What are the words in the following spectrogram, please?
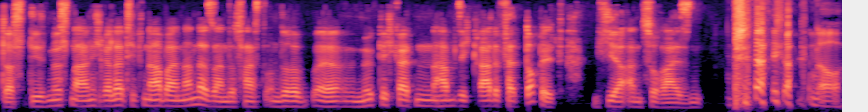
Das, die müssen eigentlich relativ nah beieinander sein. Das heißt, unsere äh, Möglichkeiten haben sich gerade verdoppelt, hier anzureisen. ja, genau.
